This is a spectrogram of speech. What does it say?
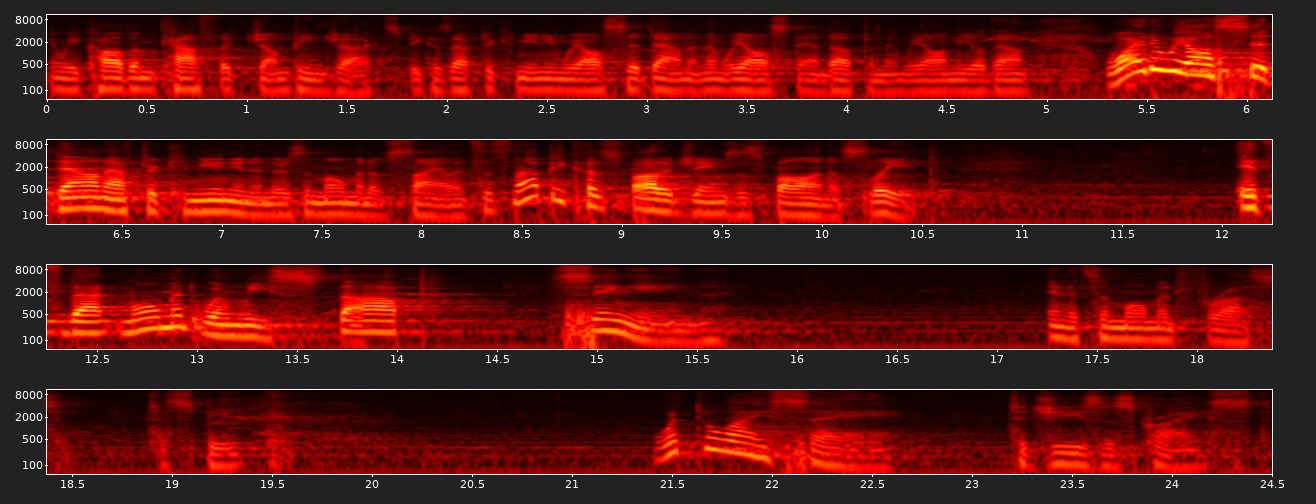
And we call them Catholic jumping jacks because after communion we all sit down and then we all stand up and then we all kneel down. Why do we all sit down after communion and there's a moment of silence? It's not because Father James has fallen asleep. It's that moment when we stop singing and it's a moment for us to speak. What do I say to Jesus Christ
